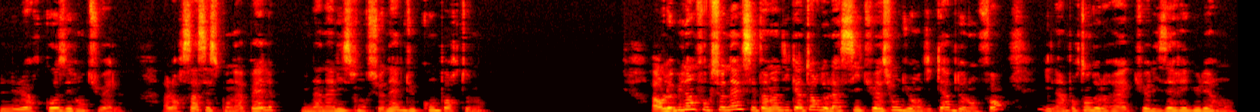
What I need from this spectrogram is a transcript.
leurs causes éventuelles. Alors ça, c'est ce qu'on appelle une analyse fonctionnelle du comportement. Alors le bilan fonctionnel, c'est un indicateur de la situation du handicap de l'enfant. Il est important de le réactualiser régulièrement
